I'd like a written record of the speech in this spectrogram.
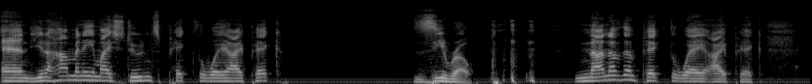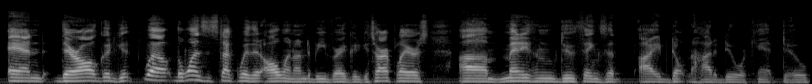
And you know how many of my students pick the way I pick? Zero. None of them pick the way I pick. And they're all good, good. Well, the ones that stuck with it all went on to be very good guitar players. Um, many of them do things that I don't know how to do or can't do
